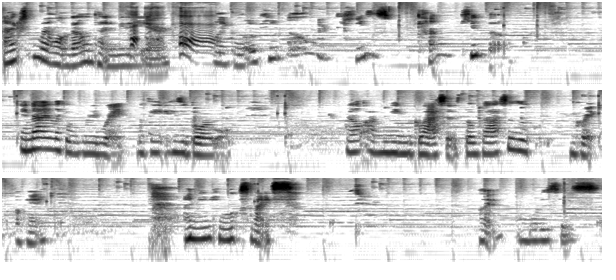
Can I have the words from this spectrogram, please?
I actually might want Valentine to be the year. Like Loki? No, he's kind of cute though. And not in like a weird way. Like he's adorable. No, I mean the glasses. Those glasses look great. Okay. I mean he looks nice. Okay, what is this?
